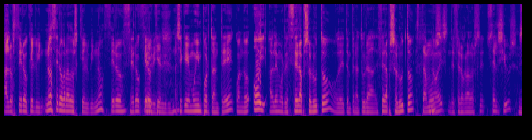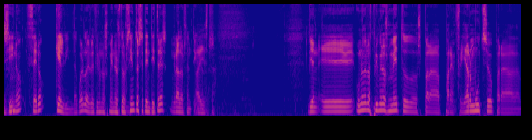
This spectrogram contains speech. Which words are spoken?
a los 0 Kelvin. No 0 grados Kelvin, ¿no? 0, Cero Kelvin. Así que muy importante, ¿eh? cuando hoy hablemos de cero absoluto o de temperatura de cero absoluto, Estamos- no es de 0 grados ce- Celsius, sino 0 Kelvin, ¿de acuerdo? Es decir, unos menos 273 grados centígrados. Ahí está. Bien, eh, uno de los primeros métodos para, para enfriar mucho, para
